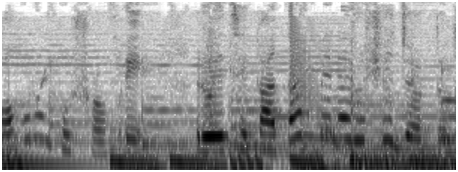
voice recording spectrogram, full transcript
বহরমপুর শহরে। রয়েছে কাতার বেনারসি জর্দৌসি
